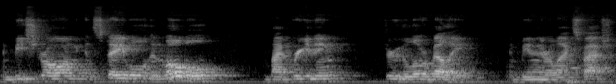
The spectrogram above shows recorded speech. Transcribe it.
and be strong and stable and mobile by breathing through the lower belly and being in a relaxed fashion.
